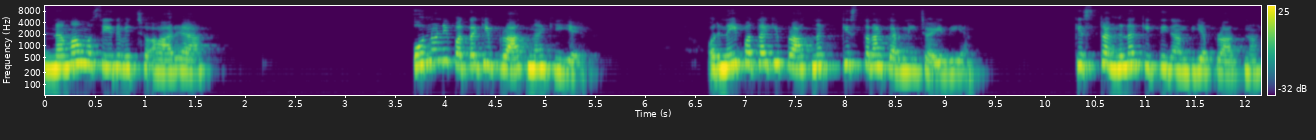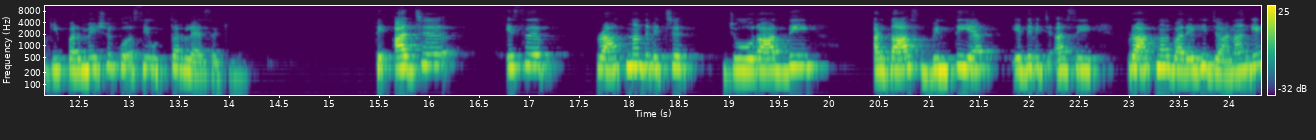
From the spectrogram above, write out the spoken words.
ਨਵਾਂ ਮਸੀਹ ਦੇ ਵਿੱਚ ਆ ਰਿਹਾ, ਉਹਨੂੰ ਨਹੀਂ ਪਤਾ ਕਿ ਪ੍ਰਾਰਥਨਾ ਕੀ ਹੈ। ਔਰ ਨਹੀਂ ਪਤਾ ਕਿ ਪ੍ਰਾਰਥਨਾ ਕਿਸ ਤਰ੍ਹਾਂ ਕਰਨੀ ਚਾਹੀਦੀ ਹੈ। ਕਿਸ ਢੰਗ ਨਾਲ ਕੀਤੀ ਜਾਂਦੀ ਹੈ ਪ੍ਰਾਰਥਨਾ ਕਿ ਪਰਮੇਸ਼ਰ ਕੋ ਅਸੀਂ ਉੱਤਰ ਲੈ ਸਕੀਏ? ਤੇ ਅੱਜ ਇਸ ਪ੍ਰਾਰਥਨਾ ਦੇ ਵਿੱਚ ਜੋ ਰਾਤ ਦੀ ਅਰਦਾਸ ਬੇਨਤੀ ਹੈ, ਇਹਦੇ ਵਿੱਚ ਅਸੀਂ ਪ੍ਰਾਰਥਨਾ ਬਾਰੇ ਹੀ ਜਾਣਾਂਗੇ।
